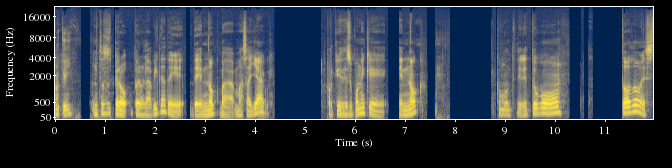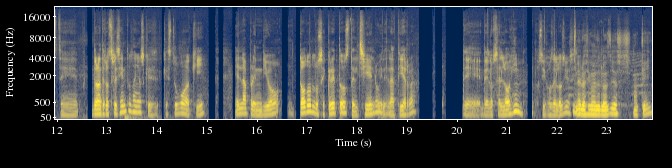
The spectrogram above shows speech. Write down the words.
ok. Entonces, pero, pero la vida de, de Enoch va más allá, güey. Porque se supone que Enoch, como te diré, tuvo todo este. Durante los 300 años que, que estuvo aquí, él aprendió todos los secretos del cielo y de la tierra de, de los Elohim, los hijos de los dioses. De los hijos de los dioses, ok.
